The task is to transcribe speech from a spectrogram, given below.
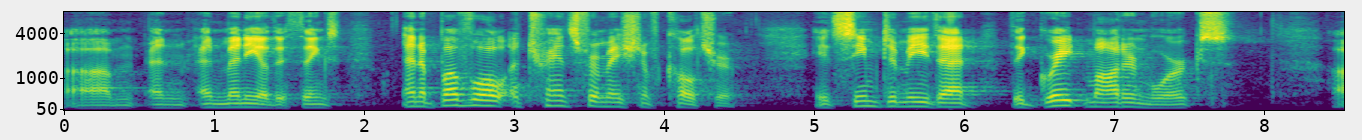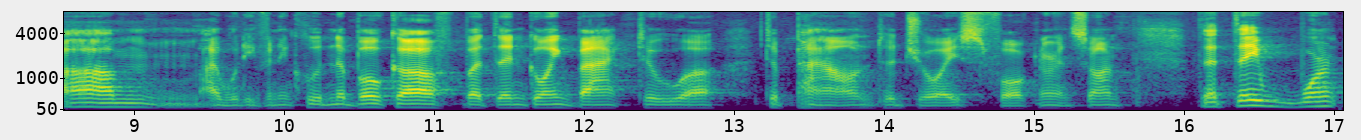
um, and, and many other things. And above all, a transformation of culture. It seemed to me that the great modern works, um, I would even include Nabokov, but then going back to, uh, to Pound, to Joyce, Faulkner, and so on, that they weren't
